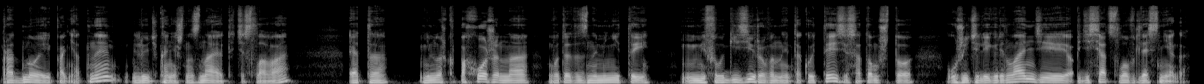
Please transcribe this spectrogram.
родное и понятное. Люди, конечно, знают эти слова. Это немножко похоже на вот этот знаменитый мифологизированный такой тезис о том, что у жителей Гренландии 50 слов для снега.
